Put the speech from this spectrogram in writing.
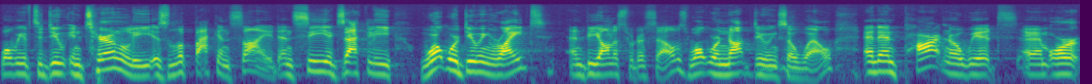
what we have to do internally is look back inside and see exactly what we're doing right and be honest with ourselves, what we're not doing so well, and then partner with, um, or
